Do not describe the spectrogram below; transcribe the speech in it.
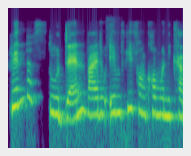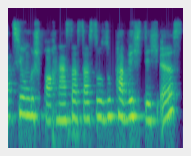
Findest du denn, weil du eben viel von Kommunikation gesprochen hast, dass das so super wichtig ist,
